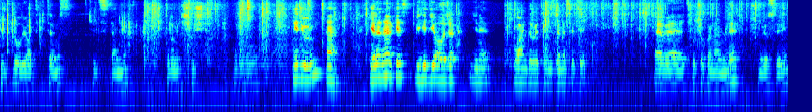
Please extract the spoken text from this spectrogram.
Kilitli oluyor artık gitarınız. Kilit sistemli. Bu da müthişmiş. Oo. Ne diyorum? Ha. Gelen herkes bir hediye alacak. Yine winder ve temizleme seti. Evet, bu çok önemli. Şunu göstereyim.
